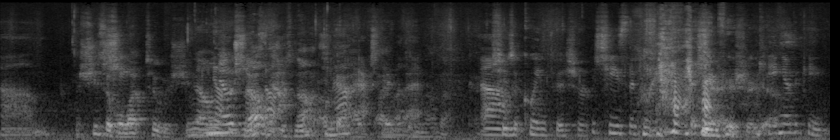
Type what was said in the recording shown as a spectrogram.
Um, She's a She- Willette too, is she? No, not? No, she's no, not. she's not. She's Okay, not I- actually I Willette. didn't know that. Okay. um, She's a queenfisher. She's the queenfisher. Kingfisher, King yes. of the king,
